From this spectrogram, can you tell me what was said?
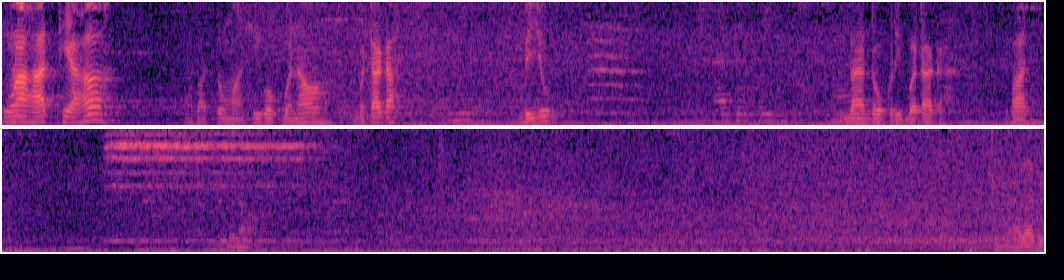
પૂણા હાથ થયા, હા. આ બાદ તો માસી કોક બનાવો બટાકા. બીજું? દાળ ઢોકળી, બટાકા, ભાત બનાવો તો દાદા બે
